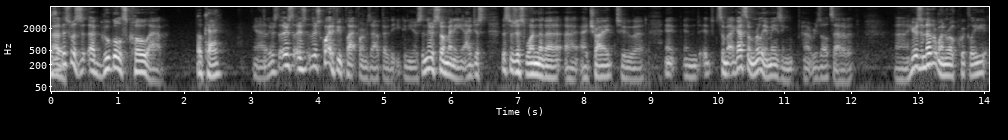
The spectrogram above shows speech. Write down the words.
was uh, this was uh, google's colab okay yeah there's, there's there's there's quite a few platforms out there that you can use and there's so many i just this was just one that uh, I, I tried to uh, and, and it, some i got some really amazing uh, results out of it here's another one real quickly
